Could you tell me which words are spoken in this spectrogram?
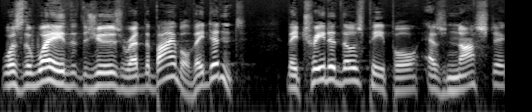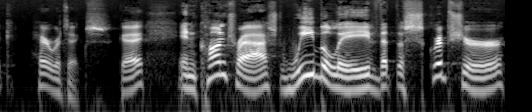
was the way that the Jews read the Bible. They didn't. They treated those people as Gnostic heretics. Okay? In contrast, we believe that the Scripture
